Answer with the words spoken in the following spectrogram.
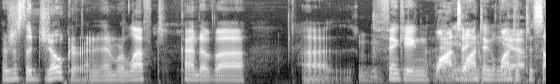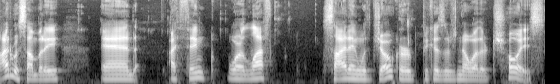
there's just the Joker, and and we're left kind of uh, uh, thinking, Mm-hmm. Wanting, wanting, wanting yeah. to side with somebody, and I think we're left siding with Joker because there's no other choice.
